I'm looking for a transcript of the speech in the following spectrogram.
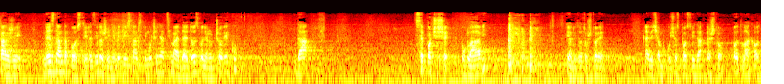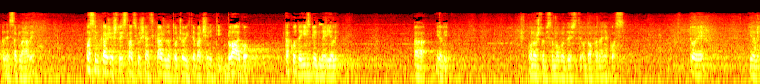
kaže ne znam da postoji razilaženje među islamskim učenjacima da je dozvoljeno čovjeku da se počeše po glavi, jeli, zato što je najveća mogućnost postoji da nešto od laka otpade sa glave. Osim kaže što islamski učenjaci kažu da to čovjek treba činiti blago, tako da izbjegne, jeli, a, jeli, ono što bi se moglo desiti od opadanja kose. To je, jeli,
